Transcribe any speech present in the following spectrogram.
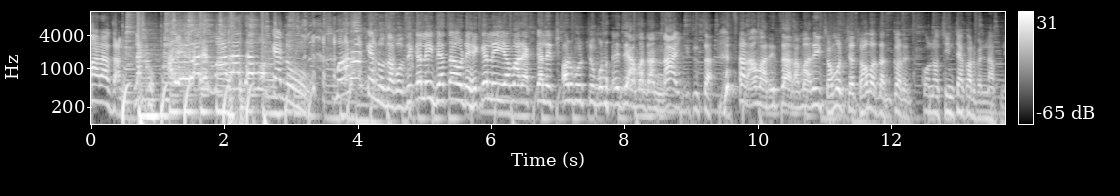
মারা যান দেখো। আরে আরে মারা যাব কেন? মারা কেন যাব? যেকালেই ব্যথা ওঠে হেকালেই আমার এককালে সর্বোচ্চ মনে হয় যে আমার আর নাই কিছু স্যার। স্যার আমারে স্যার আমার এই সমস্যার সমাধান করেন। কোনো চিন্তা করবেন না আপনি।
